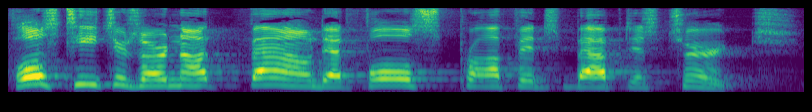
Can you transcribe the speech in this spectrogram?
False teachers are not found at False Prophets Baptist Church.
